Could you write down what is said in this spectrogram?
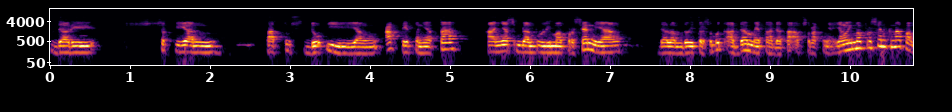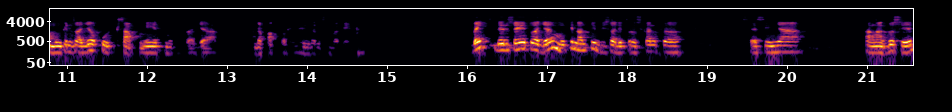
dari sekian status doi yang aktif ternyata hanya 95% persen yang dalam doi tersebut ada metadata abstraknya. Yang 5% kenapa? Mungkin saja quick submit, mungkin saja ada faktor lain dan sebagainya. Baik, dari saya itu aja. Mungkin nanti bisa diteruskan ke sesinya Kang Agus ya.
